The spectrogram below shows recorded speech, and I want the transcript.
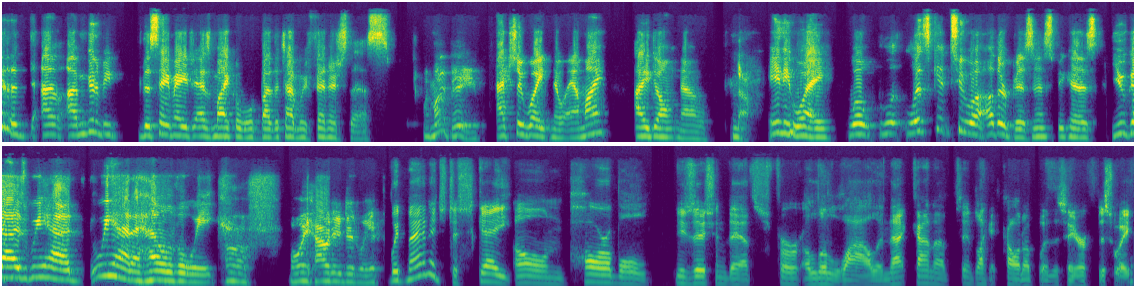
I'm gonna, I'm gonna, I- I'm gonna be the same age as Michael will by the time we finish this. We might be. Actually, wait, no, am I? I don't know. No. Anyway, well, l- let's get to uh, other business because you guys, we had, we had a hell of a week. Oh boy, howdy did we? We'd managed to skate on horrible musician deaths for a little while, and that kind of seems like it caught up with us here this week,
